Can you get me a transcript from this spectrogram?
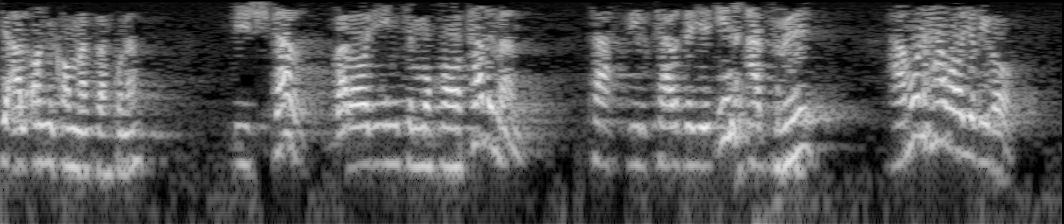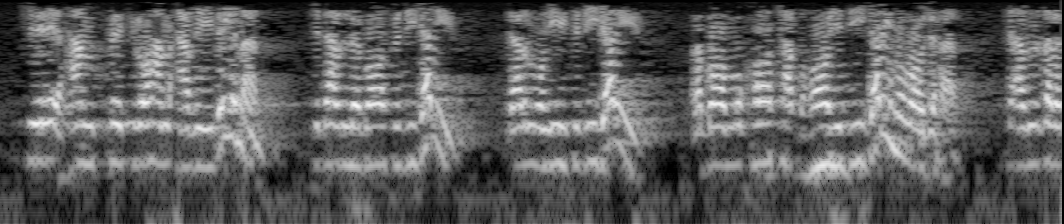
که الان می‌خوام مطرح کنم. بیشتر برای اینکه مخاطب من تحصیل کرده این عصره همون حقایقی را که هم فکر و هم عقیده من که در لباس دیگری در محیط دیگری و با مخاطبهای دیگری مواجه است که از نظر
